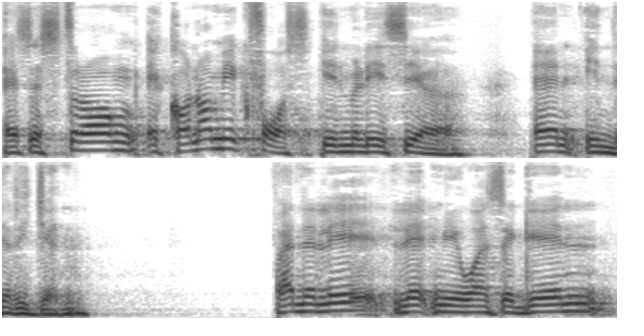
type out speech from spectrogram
as a strong economic force in Malaysia and in the region. Finally, let me once again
